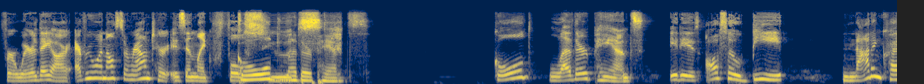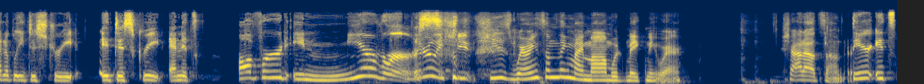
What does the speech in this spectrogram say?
for where they are. Everyone else around her is in like full Gold suits, leather pants. gold leather pants. It is also B, not incredibly discreet, it discreet, and it's covered in mirrors. Literally, she she's wearing something my mom would make me wear. Shout out Sandra. there it's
